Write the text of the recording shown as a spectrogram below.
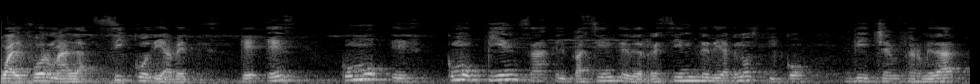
¿Cuál forma la psicodiabetes? Que es cómo es cómo piensa el paciente de reciente diagnóstico dicha enfermedad,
